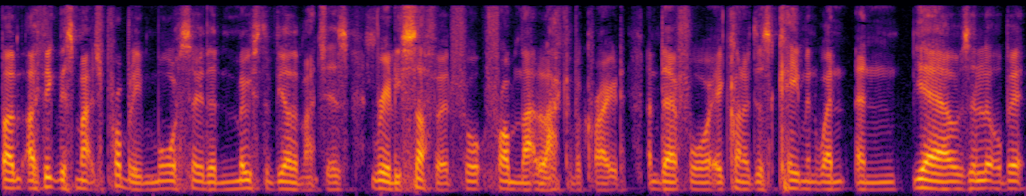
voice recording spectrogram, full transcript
But I think this match probably more so than most of the other matches really suffered for, from that lack of a crowd, and therefore it kind of just came and went. And yeah, I was a little bit.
